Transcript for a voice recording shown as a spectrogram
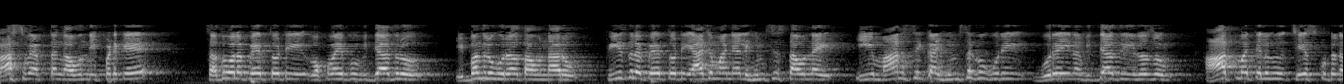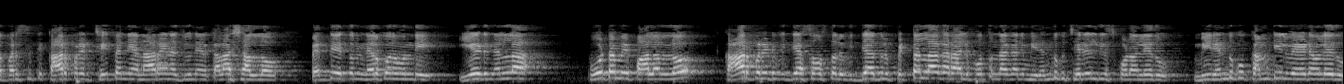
రాష్ట్ర వ్యాప్తంగా ఉంది. ఇప్పటికే చదువుల పేరుతోటి ఒకవైపు విద్యార్థులు ఇబ్బందులు గురవుతా ఉన్నారు. ఫీజుల పేరుతోటి యాజమాన్యాలు హింసిస్తా ఉన్నాయి. ఈ మానసిక హింసకు గురి గురైన విద్యార్థులు ఈరోజు ఆత్మహత్యలు చేసుకుంటున్న పరిస్థితి కార్పొరేట్ చైతన్య నారాయణ జూనియర్ కళాశాలలో పెద్ద ఎత్తున నెలకొని ఉంది ఏడు నెలల కూటమి పాలనలో కార్పొరేట్ విద్యా సంస్థలు విద్యార్థులు పిట్టల్లాగా రాలిపోతున్నా కానీ మీరెందుకు చర్యలు తీసుకోవడం లేదు? మీరెందుకు కమిటీలు వేయడం లేదు?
